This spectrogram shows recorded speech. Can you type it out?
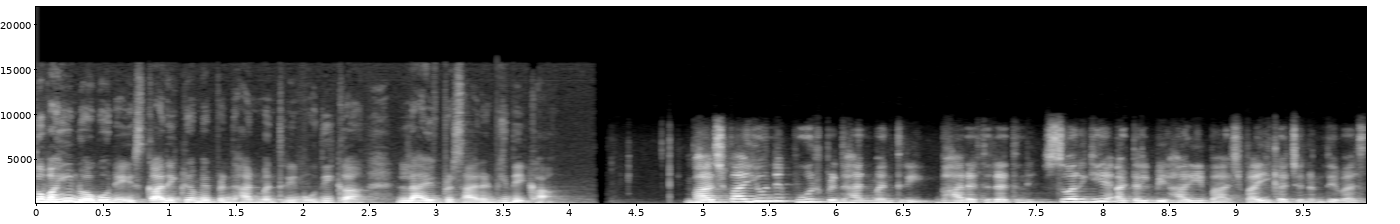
तो वहीं लोगों ने इस कार्यक्रम में प्रधानमंत्री मोदी का लाइव प्रसारण भी देखा। भाजपाइयों ने पूर्व प्रधानमंत्री भारत रत्न, स्वर्गीय अटल बिहारी वाजपेयी का जन्म दिवस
